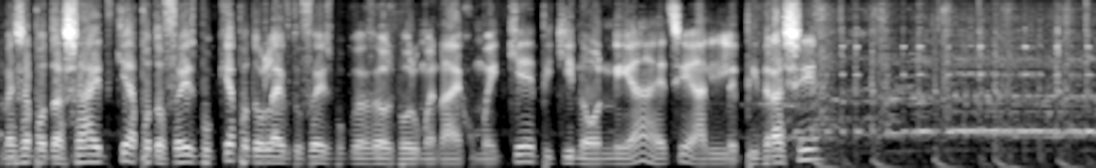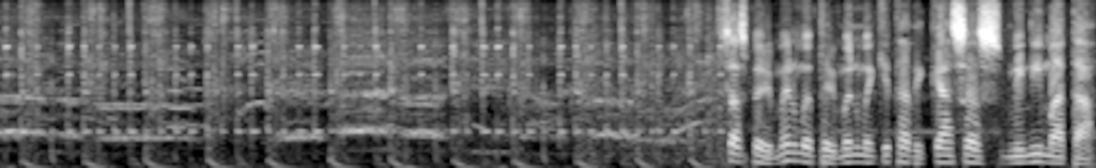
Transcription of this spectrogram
Μέσα από τα site και από το facebook και από το live του facebook βεβαίως μπορούμε να έχουμε και επικοινωνία, έτσι, αλληλεπίδραση. Σας περιμένουμε, περιμένουμε και τα δικά σας μηνύματα.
